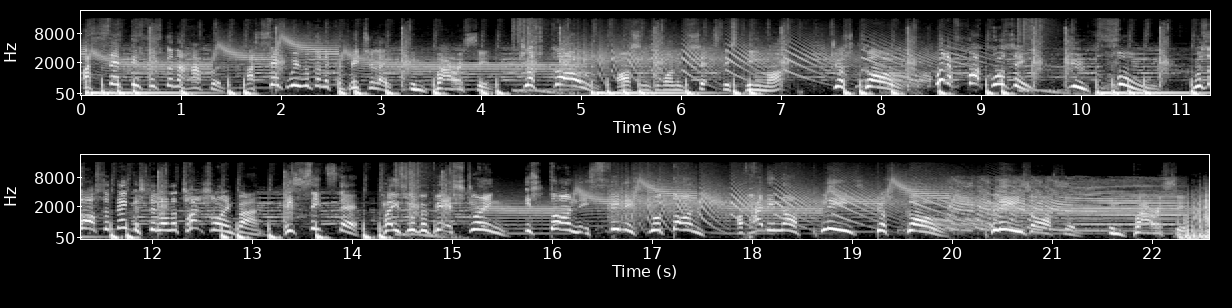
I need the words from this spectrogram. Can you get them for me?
I said this was going to happen. I said we were going to capitulate. Embarrassing. Just go. Arsene's the one who sets this team up. Just go. Where the fuck was he? You fool! Was Arsene Wenger still on a touchline ban? He sits there, plays with a bit of string. It's done, it's finished, you're done. I've had enough. Please, just go. Please, Arsene. Embarrassing.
